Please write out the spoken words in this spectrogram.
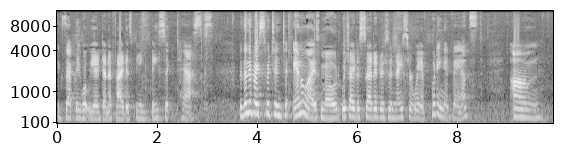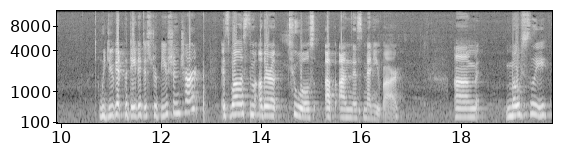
exactly what we identified as being basic tasks. But then if I switch into analyze mode, which I decided is a nicer way of putting advanced, um, we do get the data distribution chart as well as some other tools up on this menu bar. Um, mostly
